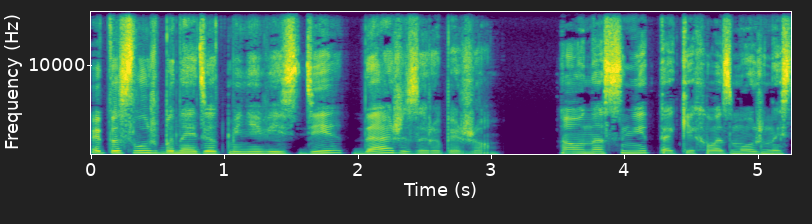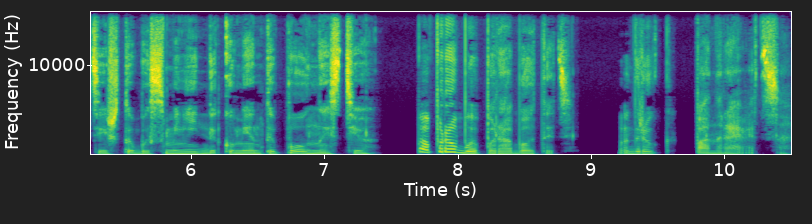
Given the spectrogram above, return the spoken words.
«Эта служба найдет меня везде, даже за рубежом. А у нас нет таких возможностей, чтобы сменить документы полностью. Попробую поработать. Вдруг понравится.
